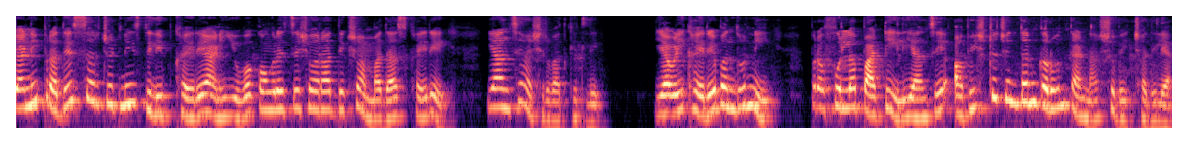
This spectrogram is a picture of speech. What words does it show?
यांनी प्रदेश सरचिटणीस दिलीप खैरे आणि युवक काँग्रेसचे शहराध्यक्ष अंबादास खैरे यांचे आशीर्वाद घेतले. यावेळी खैरे बंधूंनी प्रफुल्ल पाटील यांचे अभिष्टचिंतन करून त्यांना शुभेच्छा दिल्या.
